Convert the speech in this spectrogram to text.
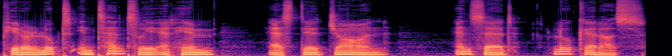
Peter looked intently at him, as did John, and said, Look at us.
